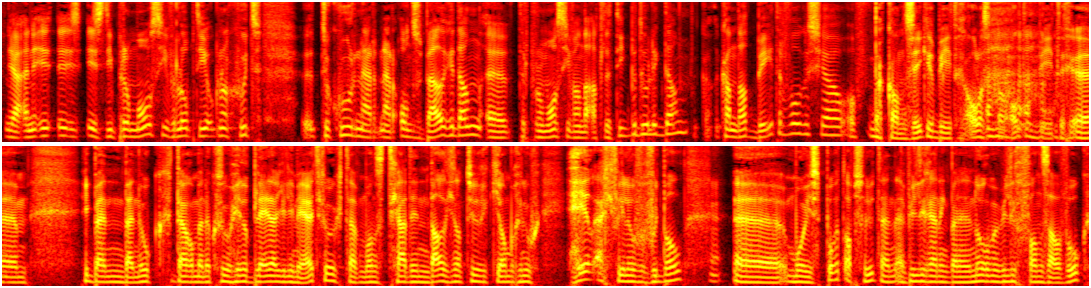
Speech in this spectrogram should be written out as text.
Ja, en is, is die promotie, verloopt die ook nog goed eh, te koer naar, naar ons Belgen dan? Eh, ter promotie van de atletiek bedoel ik dan? Kan, kan dat beter volgens jou? Of? Dat kan zeker beter. Alles kan altijd beter. Ehm, ik ben, ben ook, daarom ben ik zo heel blij dat jullie mij uitgenodigd hebben. Want het gaat in België natuurlijk jammer genoeg heel erg veel over voetbal. Mooie sport, absoluut. En, en wielrennen, ik ben een enorme wielerfan zelf ook.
